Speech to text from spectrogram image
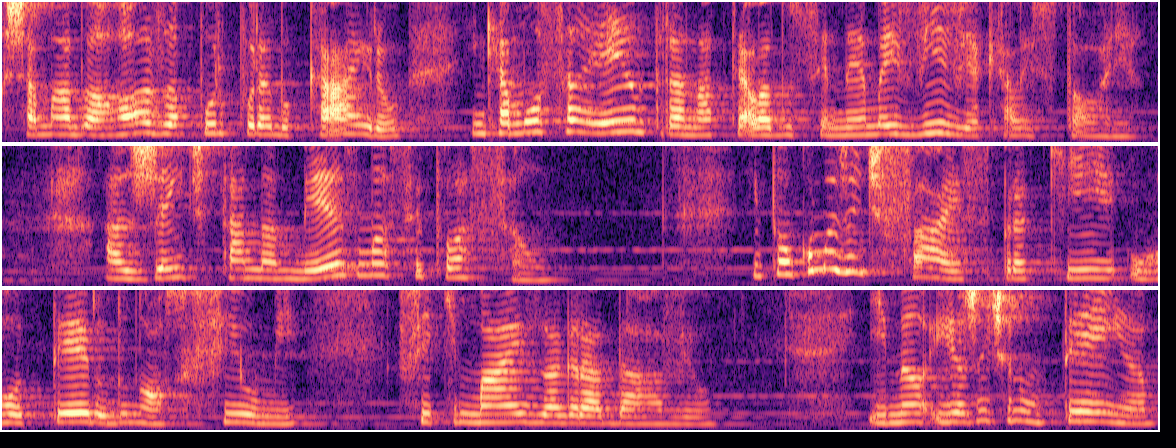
chamado A Rosa Púrpura do Cairo, em que a moça entra na tela do cinema e vive aquela história. A gente está na mesma situação. Então, como a gente faz para que o roteiro do nosso filme fique mais agradável e, não, e a gente não tenha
